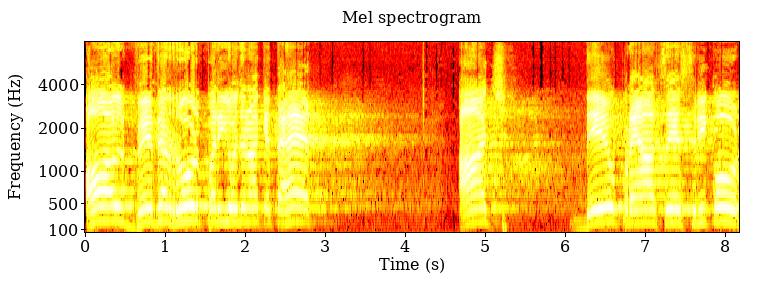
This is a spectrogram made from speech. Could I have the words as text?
ऑल वेदर रोड परियोजना के तहत आज देव प्रयाग से श्रीकोट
